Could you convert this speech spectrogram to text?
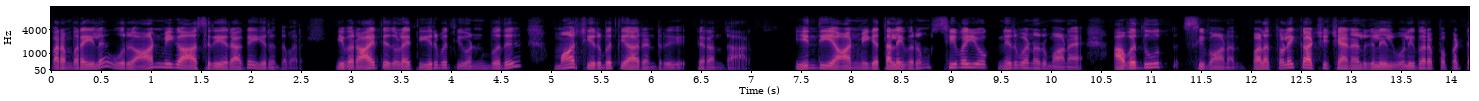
பரம்பரையில ஒரு ஆன்மீக ஆசிரியராக இருந்தவர். இவர் ஆயிரத்தி தொள்ளாயிரத்தி இருபத்தி ஒன்பது மார்ச் இருபத்தி ஆறு அன்று பிறந்தார். இந்திய ஆன்மீக தலைவரும் சிவயோக் நிறுவனருமான அவதூத் சிவானந்த். பல தொலைக்காட்சி சேனல்களில் ஒளிபரப்பப்பட்ட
